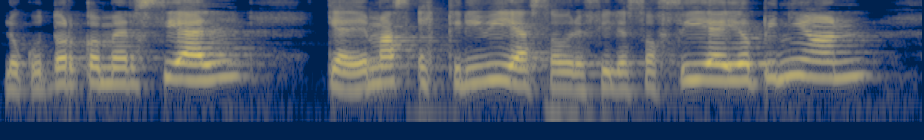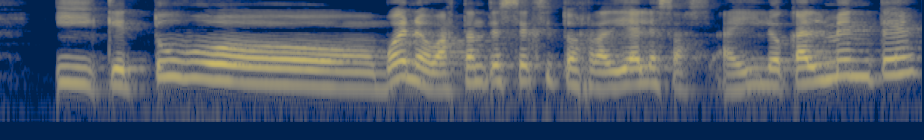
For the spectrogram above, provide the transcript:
locutor comercial, que además escribía sobre filosofía y opinión y que tuvo, bueno, bastantes éxitos radiales ahí localmente.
